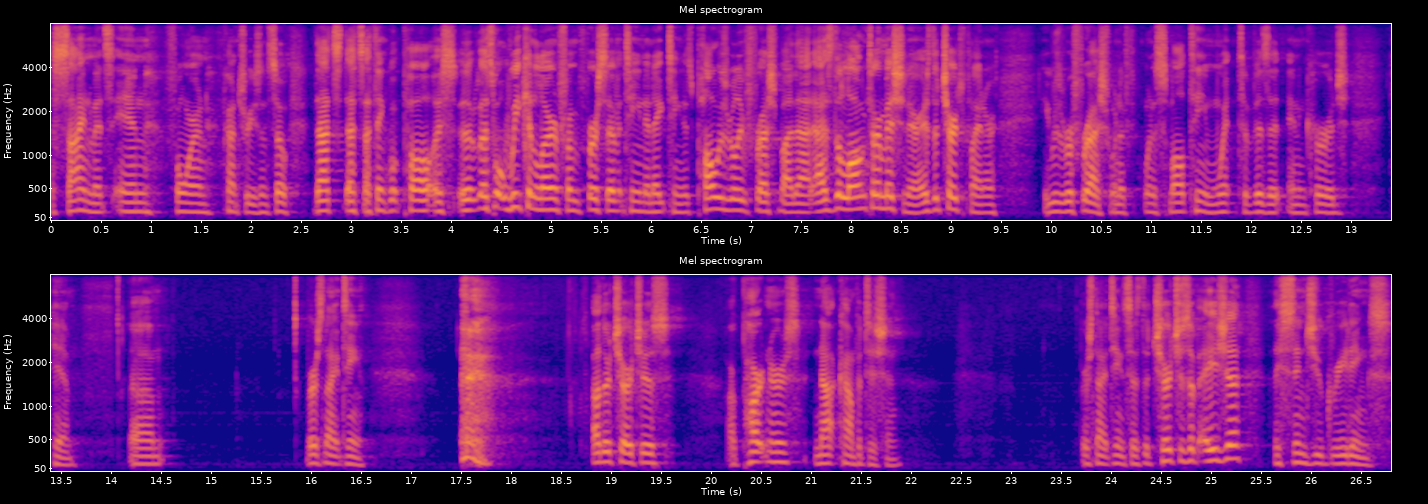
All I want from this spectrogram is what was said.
assignments in foreign countries. And so that's, that's I think, what Paul is, that's what we can learn from verse 17 and 18 is Paul was really refreshed by that. As the long-term missionary, as the church planter, he was refreshed when a, when a small team went to visit and encourage him. Um, verse 19. Other churches are partners, not competition. Verse 19 says, The churches of Asia, they send you greetings.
